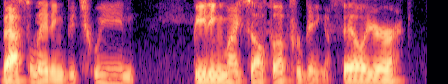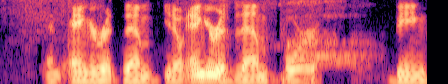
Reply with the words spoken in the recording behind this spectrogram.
vacillating between beating myself up for being a failure and anger at them you know anger at them for being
